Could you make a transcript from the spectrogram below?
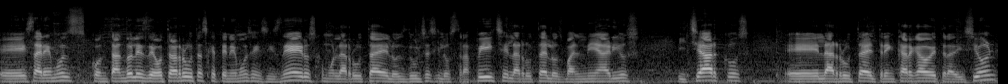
Eh, estaremos contándoles de otras rutas que tenemos en Cisneros, como la ruta de los dulces y los trapiches, la ruta de los balnearios y charcos, eh, la ruta del tren cargado de tradición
